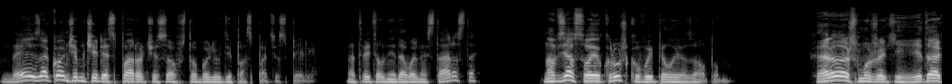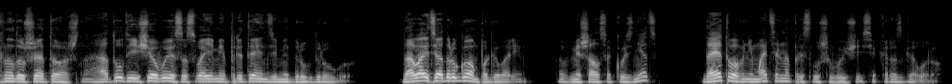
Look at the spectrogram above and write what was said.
Да и закончим через пару часов, чтобы люди поспать успели», — ответил недовольный староста, но, взяв свою кружку, выпил ее залпом. «Хорош, мужики, и так на душе тошно, а тут еще вы со своими претензиями друг к другу. Давайте о другом поговорим. Вмешался кузнец, до этого внимательно прислушивающийся к разговору.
